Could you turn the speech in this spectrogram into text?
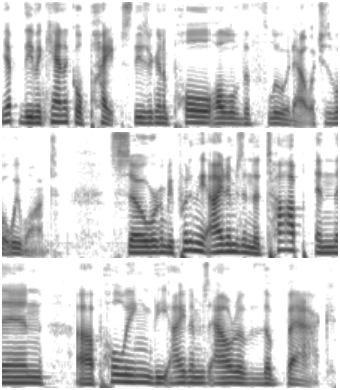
Yep, the mechanical pipes. These are going to pull all of the fluid out, which is what we want. So we're going to be putting the items in the top and then uh, pulling the items out of the back.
